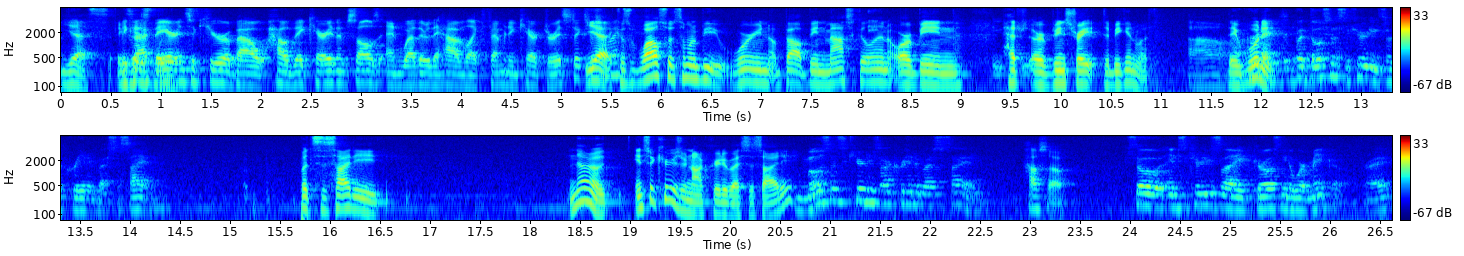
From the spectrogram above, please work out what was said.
Yes, exactly. because they are insecure about how they carry themselves and whether they have like feminine characteristics. Or Yeah, because why else would someone be worrying about being masculine or being het- or being straight to begin with? Oh. they wouldn't. But those insecurities are created by society. But society. No, no, insecurities are not created by society. Most insecurities are created by society. How so? So insecurities like girls need to wear makeup, right?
